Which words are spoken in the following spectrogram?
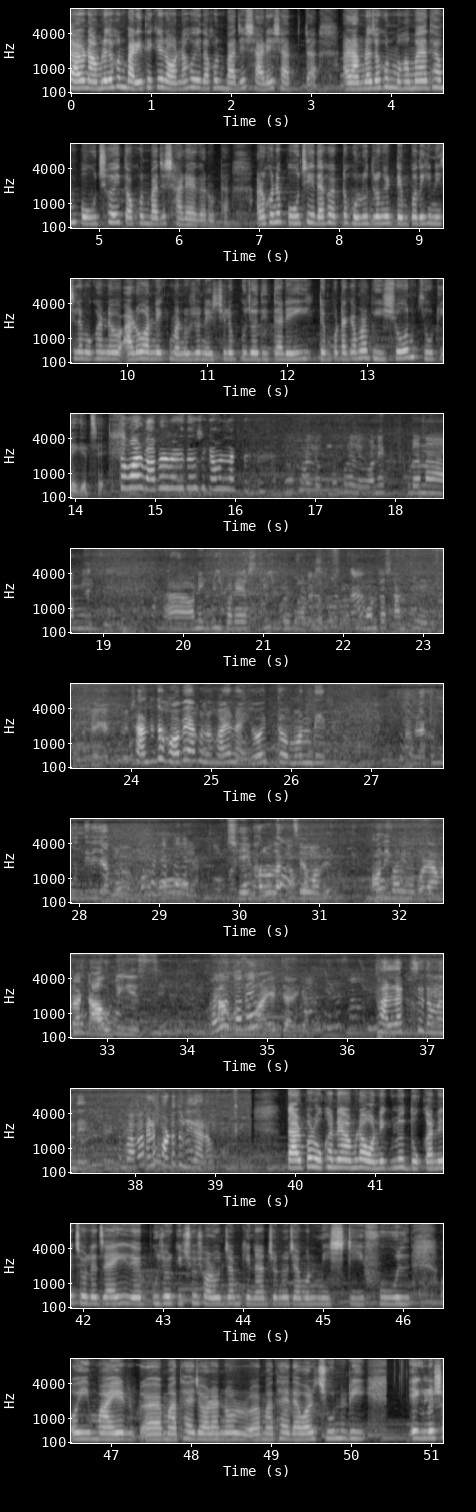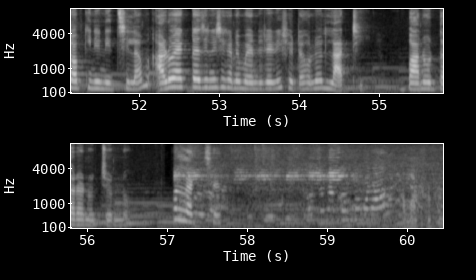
কারণ আমরা যখন বাড়ি থেকে রওনা হই তখন বাজে সাড়ে সাতটা। আর আমরা যখন মহামায়া ধাম পৌঁছই তখন বাজে সাড়ে এগারোটা। আর ওখানে পৌঁছেই দেখো একটা হলুদ রঙের টেম্পো দেখে নিয়েছিলাম ওখানে আরও অনেক মানুষজন এসেছিল পুজো দিতে। আর এই টেম্পোটাকে আমার ভীষণ কিউট লেগেছে। তোমার বাপের বাড়িতে এসে কেমন লাগতে খুব ভালো খুব ভালো। অনেক পুরানা আমি অনেক দিন পরে আসছি খুব ভালো লাগছে। মনটা শান্তি হয়ে গেছে। শান্তি তো হবে এখনও হয় নাই। ওই তো মন্দির। আমরা এখন মন্দিরে যাব। সেই ভালো লাগছে আমাদের। অনেকদিন পরে আমরা একটা আউটিং এসেছি। মায়ের জায়গা। ভালো লাগছে তোমাদের? একটা ফটো তুলি দাঁড়াও। তারপর ওখানে আমরা অনেকগুলো দোকানে চলে যাই পুজোর কিছু সরঞ্জাম কেনার জন্য যেমন মিষ্টি ফুল ওই মায়ের মাথায় জড়ানোর মাথায় দেওয়ার চুনরি এগুলো সব কিনে নিচ্ছিলাম। আরও একটা জিনিস এখানে ম্যান্ডেটারি সেটা হলো লাঠি বানর দাঁড়ানোর জন্য। কেমন লাগছে।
